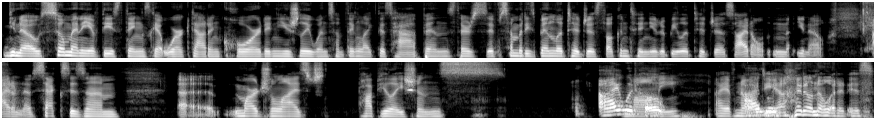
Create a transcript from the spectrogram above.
you know, so many of these things get worked out in court. And usually when something like this happens, there's, if somebody's been litigious, they'll continue to be litigious. I don't, you know, I don't know, sexism, uh, marginalized populations. I would mommy. hope. I have no I idea. Would, I don't know what it is.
